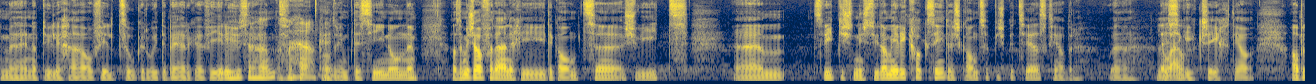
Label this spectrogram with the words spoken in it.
Wir haben natürlich auch viele Zuger, die in den Bergen Ferienhäuser haben. Okay. Oder im Tessin unten. Also wir arbeiten eigentlich in der ganzen Schweiz. Ähm, das weiteste war Südamerika. Das war ganz etwas Spezielles, aber äh, lässige Oh, wow. Geschichte. Ja. Aber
